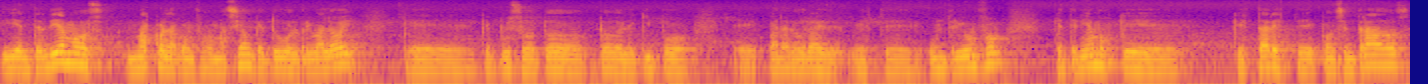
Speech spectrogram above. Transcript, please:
Y entendíamos más con la conformación que tuvo el rival hoy, que, puso todo, todo el equipo para lograr este, un triunfo, que teníamos que que estar este, concentrados,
